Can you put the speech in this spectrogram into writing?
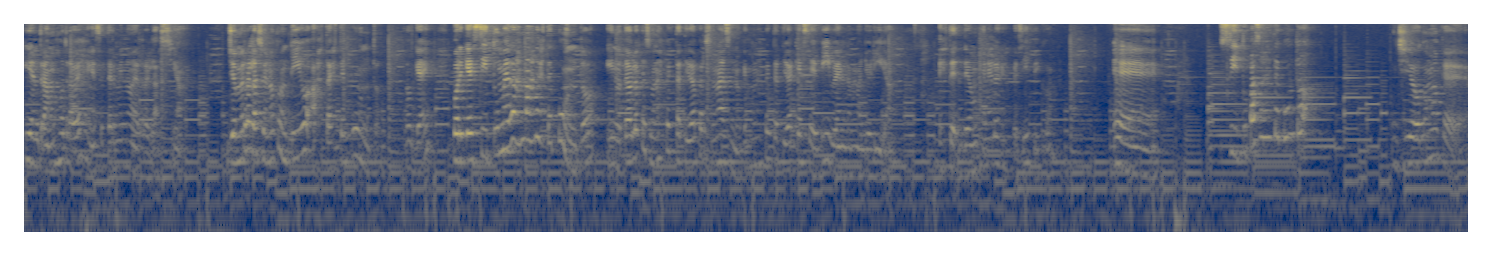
Y entramos otra vez en ese término de relación. Yo me relaciono contigo hasta este punto, ¿ok? Porque si tú me das más de este punto, y no te hablo que sea una expectativa personal, sino que es una expectativa que se vive en la mayoría este, de un género en específico, eh, si tú pasas este punto, yo como que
